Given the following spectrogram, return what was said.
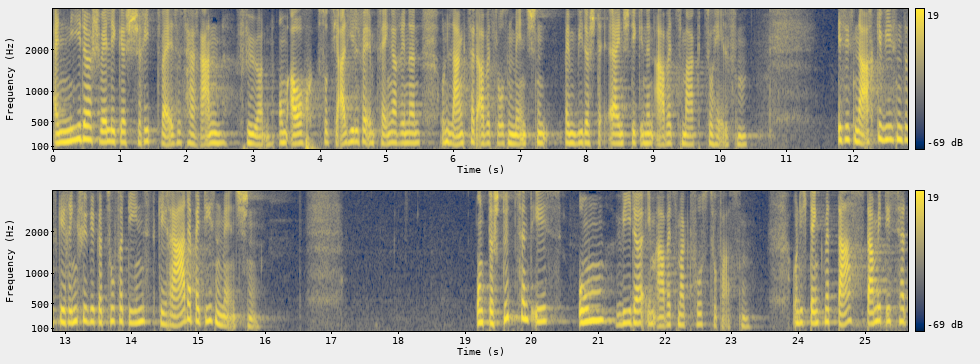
ein niederschwelliges, schrittweises Heranführen, um auch Sozialhilfeempfängerinnen und langzeitarbeitslosen Menschen beim Wiedereinstieg in den Arbeitsmarkt zu helfen. Es ist nachgewiesen, dass geringfügiger Zuverdienst gerade bei diesen Menschen unterstützend ist, um wieder im Arbeitsmarkt Fuß zu fassen. Und ich denke mir, das, damit ist halt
